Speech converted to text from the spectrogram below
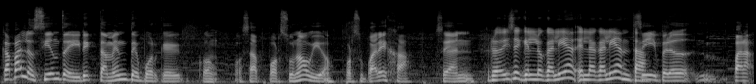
Capaz lo siente directamente porque, con- o sea, por su novio, por su pareja. O sea, en- Pero dice que él, lo calien- él la calienta. Sí, pero para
